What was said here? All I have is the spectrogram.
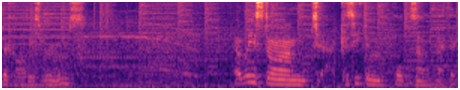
Check all these rooms. At least on Jack, because he can hold his own, I think.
